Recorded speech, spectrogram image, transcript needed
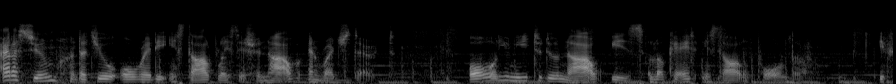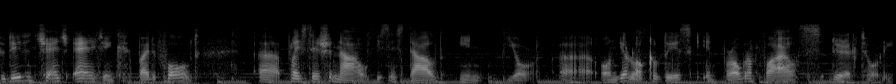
I'll assume that you already installed PlayStation Now and registered. All you need to do now is locate installing folder. If you didn't change anything by default, uh, PlayStation Now is installed in your uh, on your local disk in program files directory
